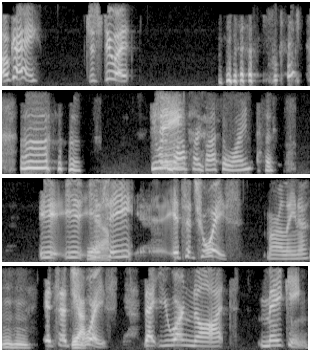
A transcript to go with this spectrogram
Okay. Just do it. you want to go out for a glass of wine? you, you, yeah. you see, it's a choice, Marlena. Mm-hmm. It's a yeah. choice that you are not making.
